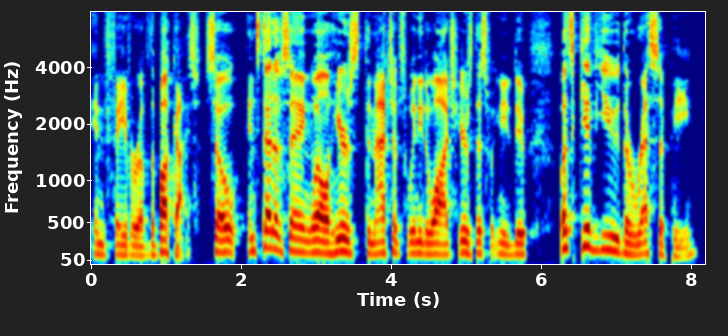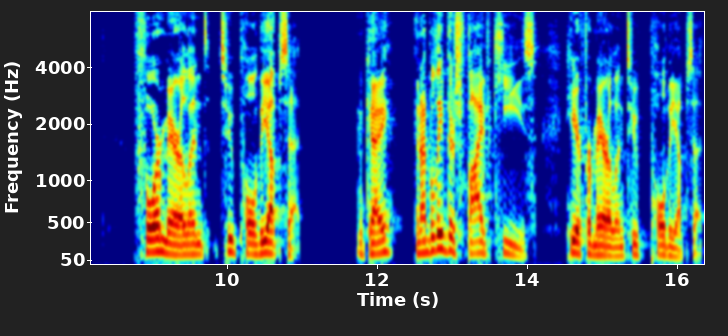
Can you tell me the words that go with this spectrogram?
in favor of the Buckeyes. So instead of saying, well, here's the matchups we need to watch, here's this what you need to do, let's give you the recipe for Maryland to pull the upset. Okay. And I believe there's five keys here for Maryland to pull the upset.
